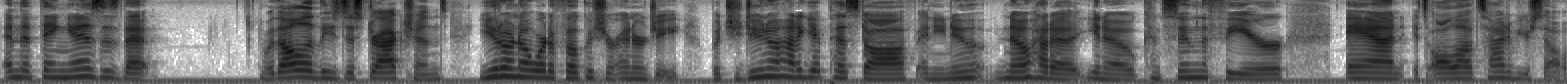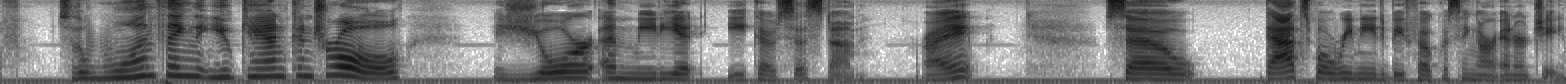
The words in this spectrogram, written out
And the thing is, is that with all of these distractions, you don't know where to focus your energy, but you do know how to get pissed off and you knew, know how to, you know, consume the fear and it's all outside of yourself. So the one thing that you can control is your immediate ecosystem, right? So that's where we need to be focusing our energy.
